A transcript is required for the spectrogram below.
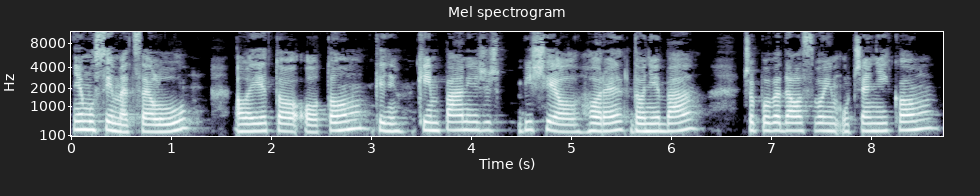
Nemusíme celú, ale je to o tom, kým pán Ježiš vyšiel hore do neba, čo povedal svojim učeníkom,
